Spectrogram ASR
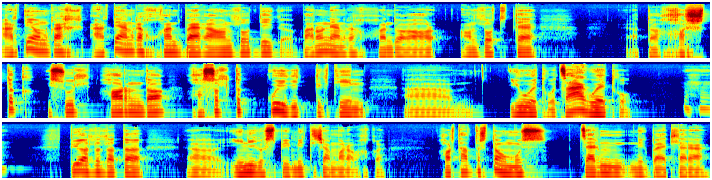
ардын унгаах ардын ангаах ухаанд байгаа онлуудыг барууны ангаах ухаанд байгаа онлуудтай одоо хоршдог эсвэл хоорондоо хосолдоггүй гэдэг тийм юу байдгүй зааг байдгүй. Би бол одоо энийг бас би мэдэж амаар байгаа байхгүй. Хор тавдартай хүмүүс зарим нэг байдлаараа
